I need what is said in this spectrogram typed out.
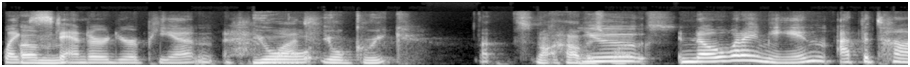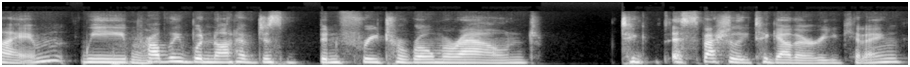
like Um, standard European. You're, What? you're Greek. That's not how this you works. know what I mean? At the time, we Mhm. probably would not have just been free to roam around to especially together. Are you kidding?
